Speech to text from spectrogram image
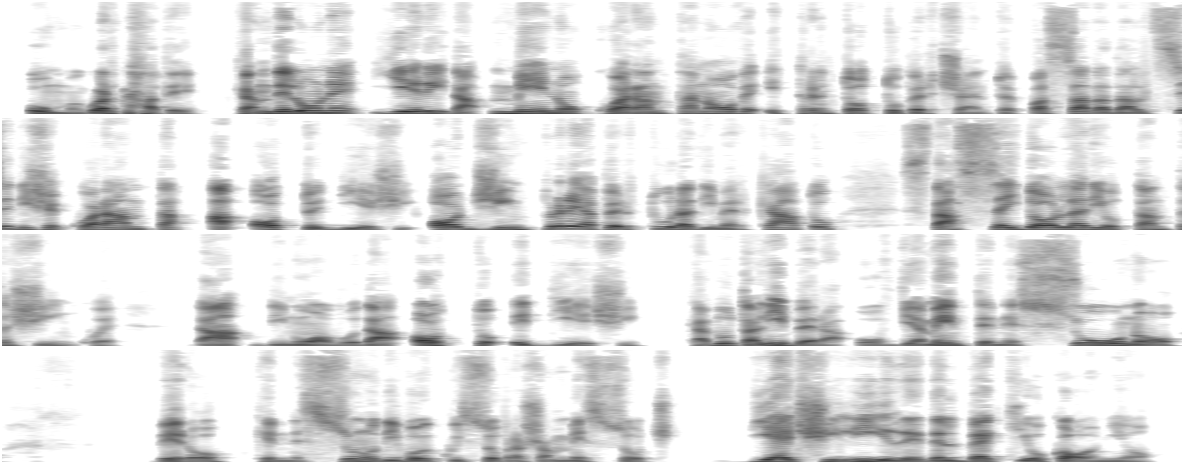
Boom, guardate, Candelone ieri da meno 49,38%, è passata dal 16,40 a 8,10. Oggi in preapertura di mercato sta a 6,85 dollari da di nuovo da 8 e 10. Caduta libera, ovviamente nessuno, vero? Che nessuno di voi qui sopra ci ha messo 10 lire del vecchio conio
